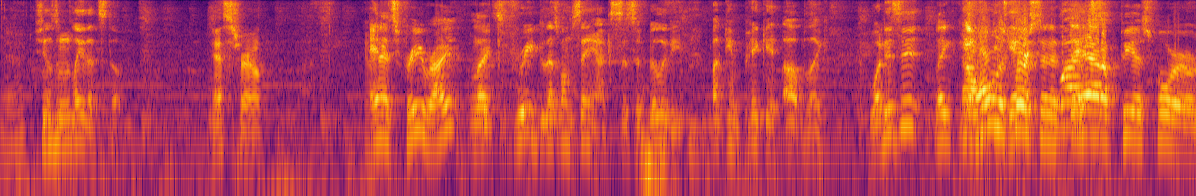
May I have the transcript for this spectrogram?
Yeah. She doesn't play that stuff. That's true. And it's free, right? Like, It's free, dude. That's what I'm saying. Accessibility. Fucking pick it up. Like, what is it? like Yeah, a homeless get it. person, if What? they had a PS4 or,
